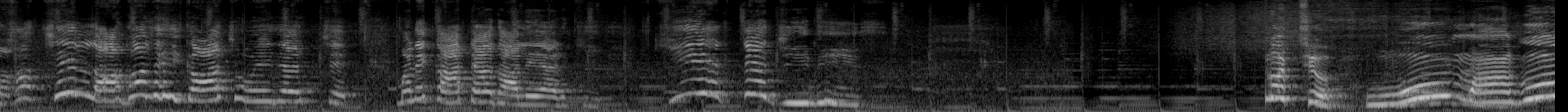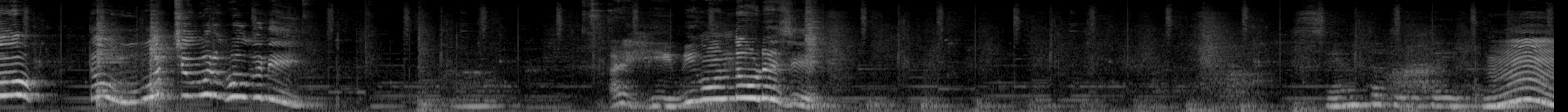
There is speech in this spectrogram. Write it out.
গাছে লাগালেই গাছ হয়ে যাচ্ছে। মানে কাটা ডালে আর কি। কি একটা জিনিস। করছ? ও মা গো! তো উবর চুবর ঘুগনি। আরে হেভি গন্ধ উঠেছে। হুম।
